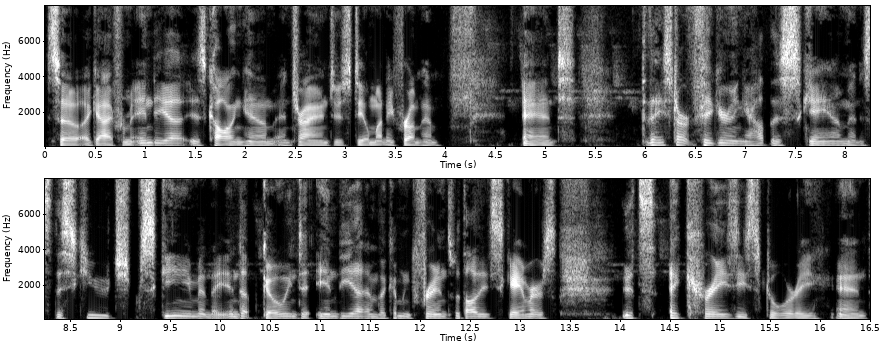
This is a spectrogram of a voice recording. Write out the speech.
So, a guy from India is calling him and trying to steal money from him. And they start figuring out this scam and it's this huge scheme and they end up going to India and becoming friends with all these scammers. It's a crazy story and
